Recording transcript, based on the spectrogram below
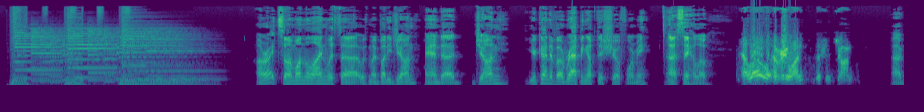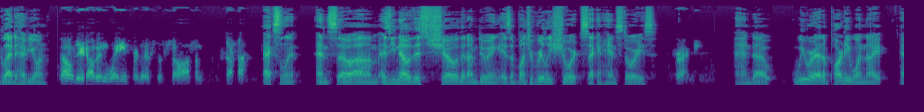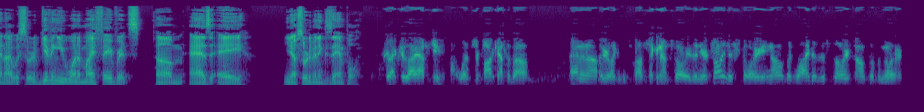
All right, so I'm on the line with uh, with my buddy John, and uh, John, you're kind of uh, wrapping up this show for me. Uh, say hello. Hello, everyone. This is John. Uh, glad to have you on. Oh, dude, I've been waiting for this. This is so awesome. Excellent. And so, um, as you know, this show that I'm doing is a bunch of really short secondhand stories. Correct. And uh, we were at a party one night, and I was sort of giving you one of my favorites um, as a, you know, sort of an example. Correct, because I asked you what's your podcast about, and you're like it's about secondhand stories, and you're telling this story, and I was like, why does this story sound so familiar?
